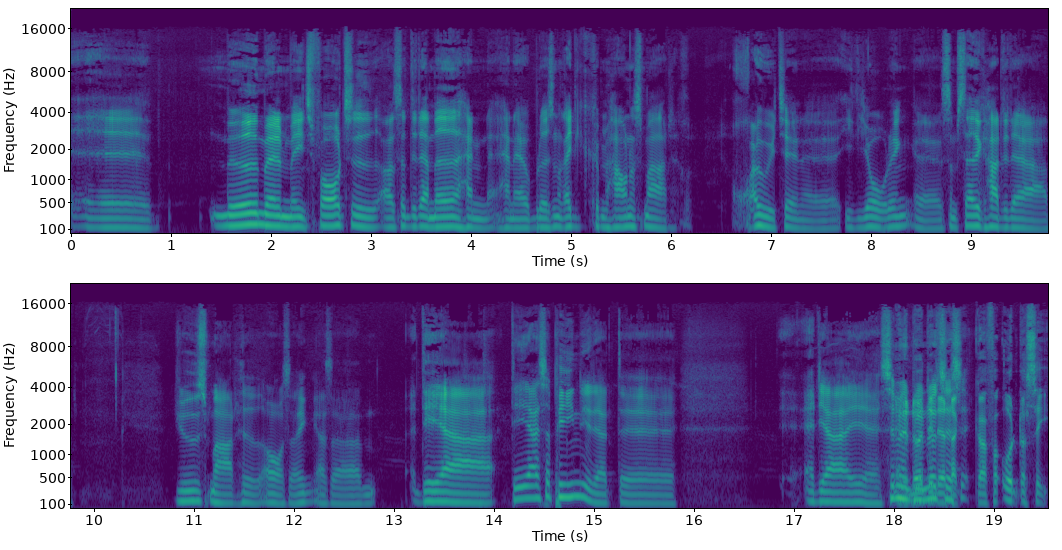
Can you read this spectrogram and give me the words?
øh, møde mellem ens fortid, og så det der med, at han, han er jo blevet sådan en rigtig københavnersmart, røvirriterende øh, idiot, ikke? Øh, som stadig har det der jydesmarthed over sig. Ikke? Altså, det er, det er så pinligt, at, øh, at jeg øh, det simpelthen bliver noget af nødt det til der, at se, der gør for ondt at se?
